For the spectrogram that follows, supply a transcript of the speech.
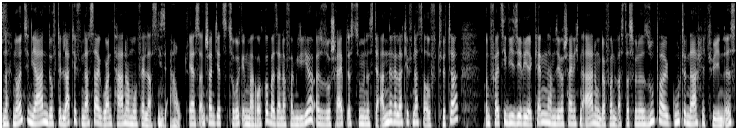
nach 19 Jahren durfte Latif Nasser Guantanamo verlassen. Er ist anscheinend jetzt zurück in Marokko bei seiner Familie, also so schreibt es zumindest der andere Latif Nasser auf Twitter. Und falls Sie die Serie kennen, haben Sie wahrscheinlich eine Ahnung davon, was das für eine super gute Nachricht für ihn ist.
